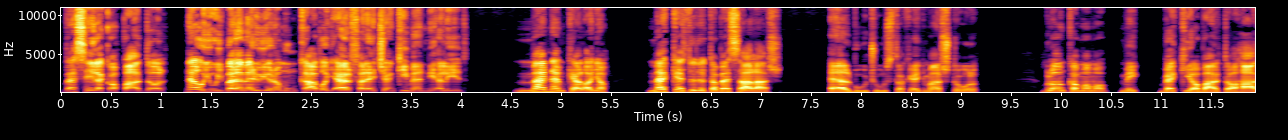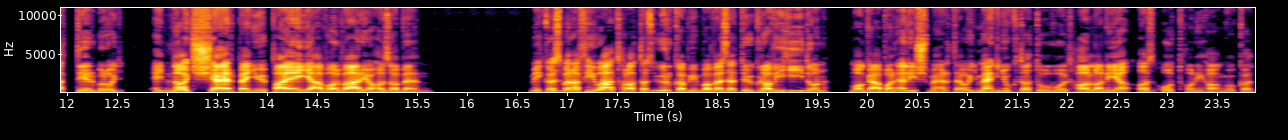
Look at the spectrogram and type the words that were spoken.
Beszélek apáddal, nehogy úgy belemerüljön a munkába, hogy elfelejtsen kimenni eléd. Mennem kell, anya. Megkezdődött a beszállás. Elbúcsúztak egymástól. Blanka mama még bekiabálta a háttérből, hogy egy nagy serpenyő paelljával várja haza bent. Miközben a fiú áthaladt az űrkabinba vezető Gravi hídon, magában elismerte, hogy megnyugtató volt hallania az otthoni hangokat.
